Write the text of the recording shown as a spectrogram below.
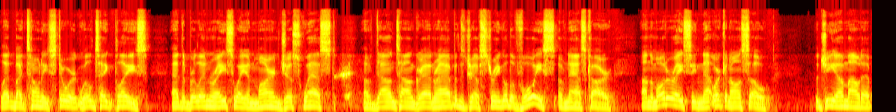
led by Tony Stewart, will take place at the Berlin Raceway in Marne, just west of downtown Grand Rapids. Jeff Striegle, the voice of NASCAR on the Motor Racing Network, and also The GM out at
